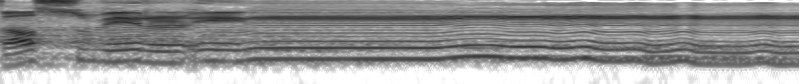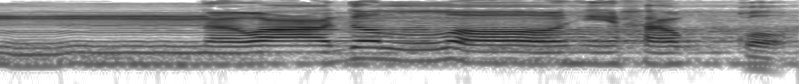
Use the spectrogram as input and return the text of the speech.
فاصبر إن وعد الله حق.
